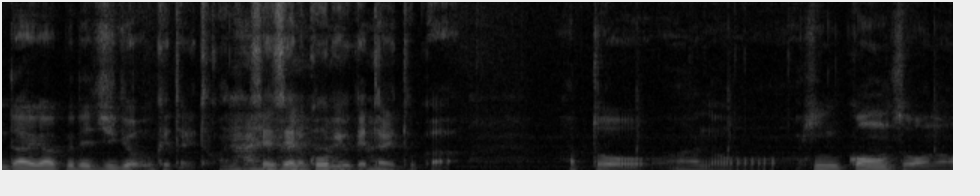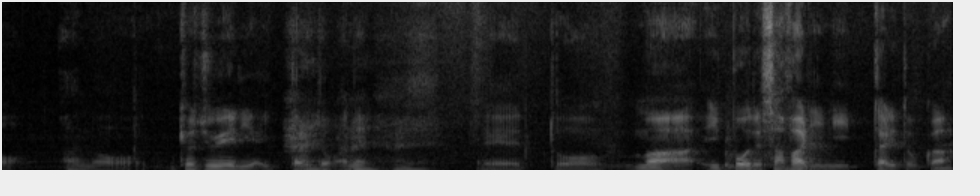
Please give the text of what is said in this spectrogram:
大学で授業を受けたりとかね、はい先生の講義を受けたりとか、あとあの貧困層のあの居住エリア行ったりとかね、えーっとまあ一方でサファリに行ったりとか、はい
